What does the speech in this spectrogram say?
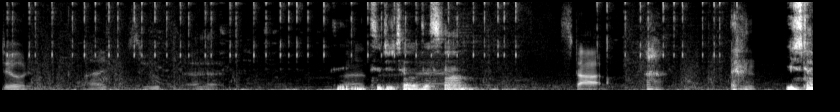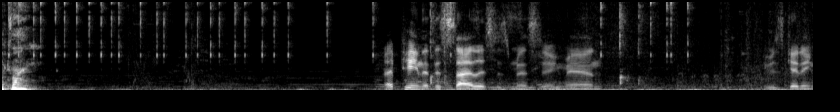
Dude, lag is super bad. Did, did you tell it to stop? Stop. You stopped lying. Ping that this Sylas is missing, man. He was getting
